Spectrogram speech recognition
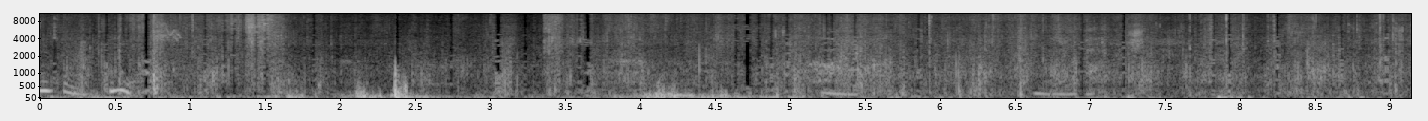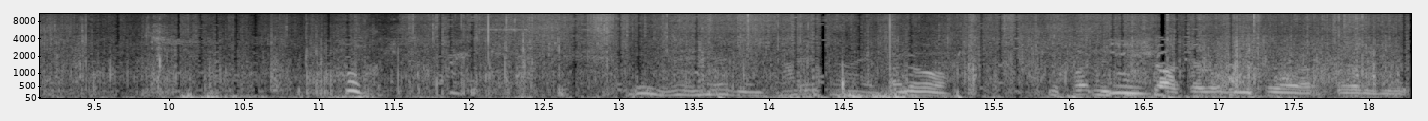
Oh, my gosh. Holy frick. I know. Just let me two shots right over the floor. That's what it is.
